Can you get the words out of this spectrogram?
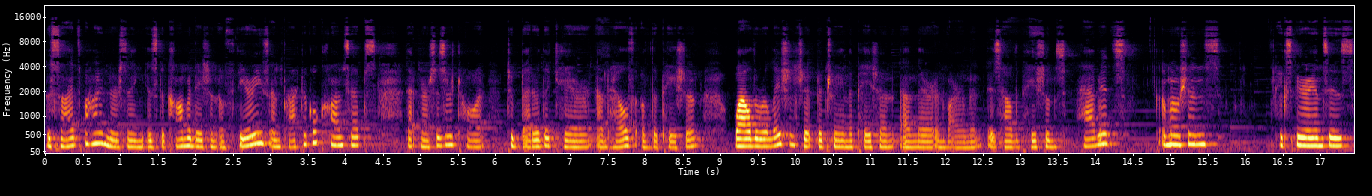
the science behind nursing is the combination of theories and practical concepts that nurses are taught to better the care and health of the patient, while the relationship between the patient and their environment is how the patient's habits, emotions, experiences,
